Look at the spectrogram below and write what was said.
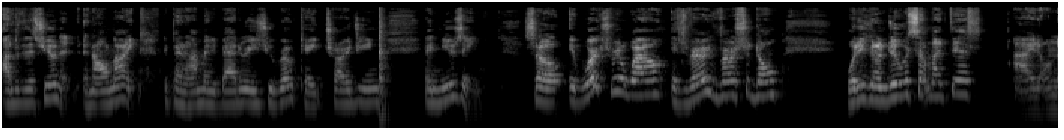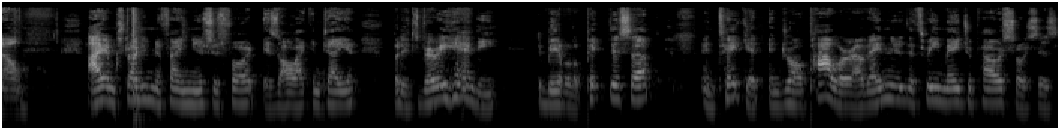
out of this unit and all night, depending on how many batteries you rotate charging and using. So it works real well. It's very versatile. What are you going to do with something like this? I don't know. I am starting to find uses for it, is all I can tell you. But it's very handy to be able to pick this up and take it and draw power out of any of the three major power sources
